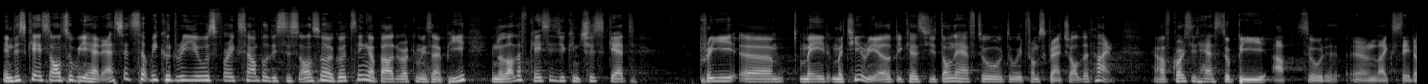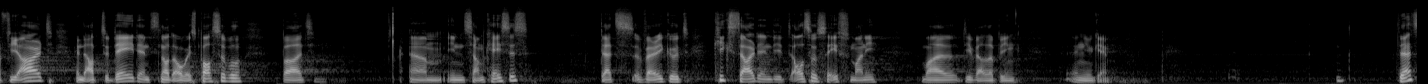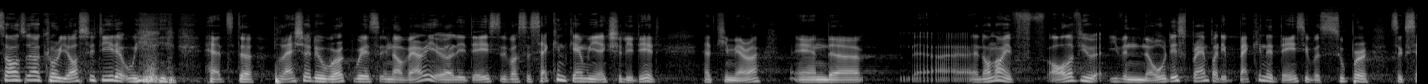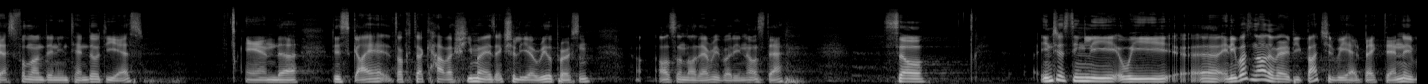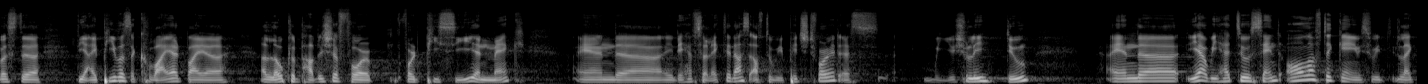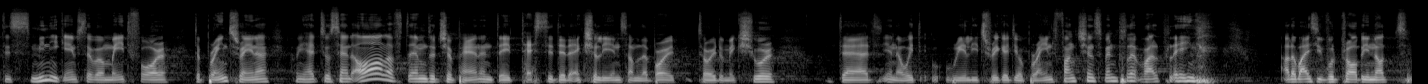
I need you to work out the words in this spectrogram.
In this case, also, we had assets that we could reuse. For example, this is also a good thing about working with IP. In a lot of cases, you can just get pre-made material because you don't have to do it from scratch all the time. Now, of course, it has to be up to the, um, like state of the art and up to date, and it's not always possible. But um, in some cases, that's a very good kickstart, and it also saves money while developing a new game that's also a curiosity that we had the pleasure to work with in our very early days. It was the second game we actually did at Chimera. And uh, I don't know if all of you even know this brand, but it, back in the days, it was super successful on the Nintendo DS. And uh, this guy, Dr. Kawashima, is actually a real person. Also, not everybody knows that. So, interestingly, we, uh, and it was not a very big budget we had back then. It was the the IP was acquired by a, a local publisher for, for PC and Mac, and uh, they have selected us after we pitched for it, as we usually do. And uh, yeah, we had to send all of the games, we, like these mini games that were made for the brain trainer, we had to send all of them to Japan and they tested it actually in some laboratory to make sure that you know, it really triggered your brain functions when while playing. Otherwise, you would probably not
